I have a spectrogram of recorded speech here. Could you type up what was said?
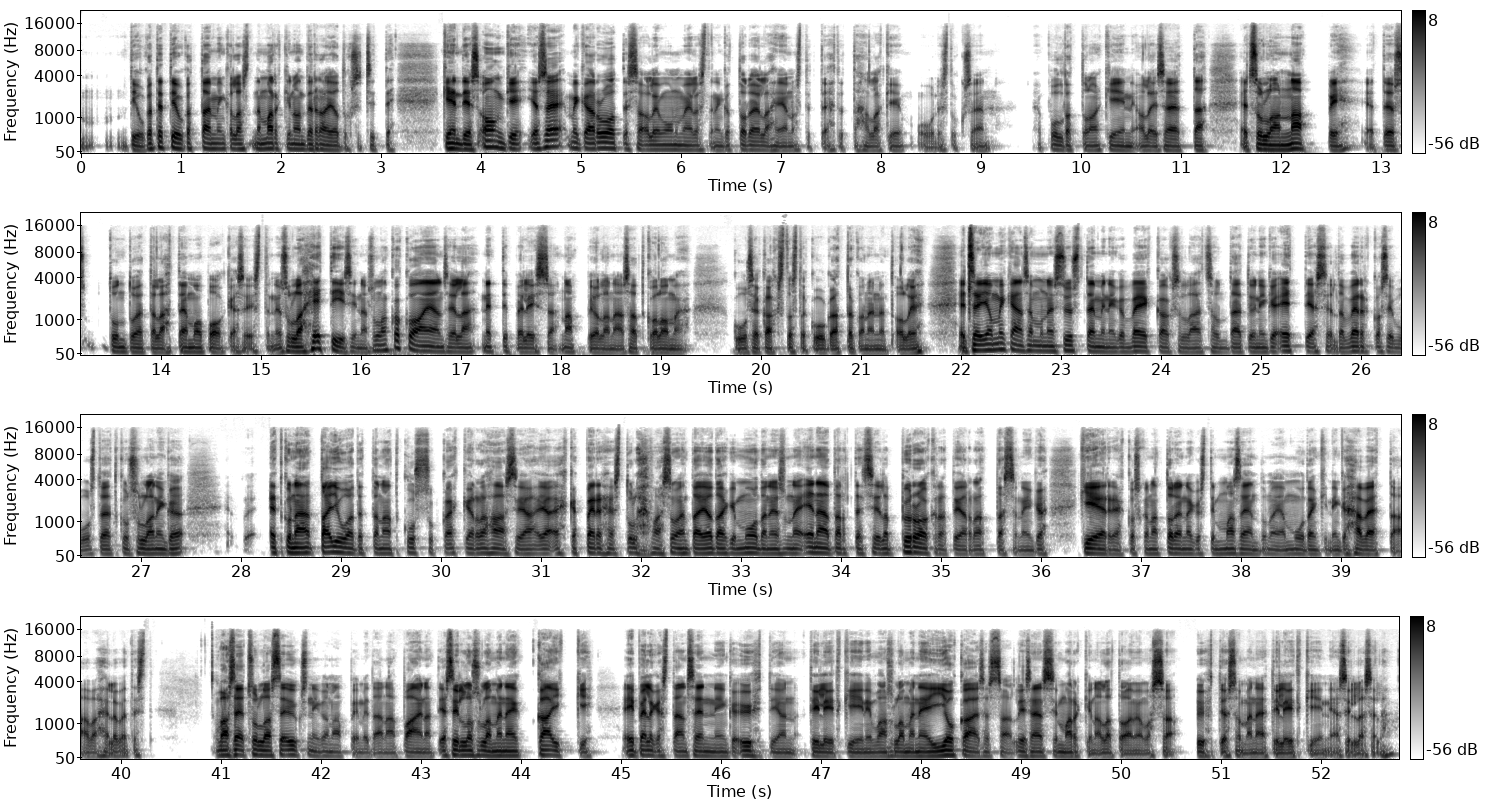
tiukat ja tiukat tai minkälaiset ne markkinointirajoitukset sitten kenties onkin. Ja se, mikä Ruotsissa oli mun mielestä niin todella hienosti tehty tähän lakiuudistukseen – pultattuna kiinni oli se, että, että sulla on nappi, että jos tuntuu, että lähtee mopo käsistä, niin sulla heti siinä, sulla on koko ajan siellä nettipelissä nappi, jolla nämä saat kolme 6 ja 12 kuukautta, kun ne nyt oli. Et se ei ole mikään semmoinen systeemi niin veikkauksella, että sun täytyy niin etsiä sieltä verkkosivusta, että kun sulla niin kuin, että kun nämä tajuat, että nämä kussu kaikkea rahasi ja, ehkä perheessä tulevaisuuden tai jotakin muuta, niin sun ei enää tarvitse siellä byrokratian rattaissa niin kieriä, koska nämä todennäköisesti masentunut ja muutenkin niin hävettää aivan helvetistä. Vaan se, että sulla on se yksi niin nappi, mitä nämä painat. Ja silloin sulla menee kaikki – ei pelkästään sen niin yhtiön tilit kiinni, vaan sulla menee jokaisessa lisenssimarkkinalla toimivassa yhtiössä menee tilit kiinni ja sillä selvä.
